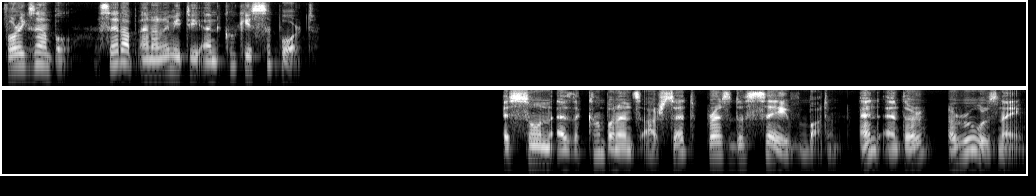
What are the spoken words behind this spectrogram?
For example, set up anonymity and cookies support. As soon as the components are set, press the Save button and enter a rule's name.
